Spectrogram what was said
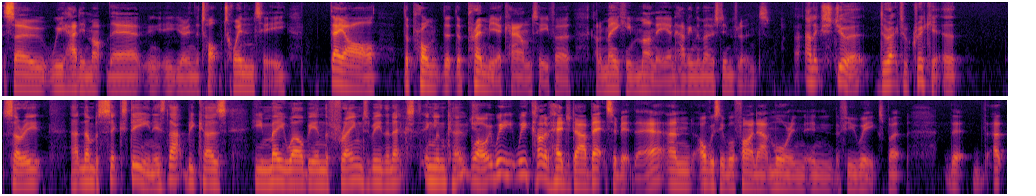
So we had him up there, you know, in the top twenty. They are the prom- the, the premier county for kind of making money and having the most influence. Alex Stewart, director of cricket at Surrey, at number sixteen. Is that because he may well be in the frame to be the next England coach? Well, we, we kind of hedged our bets a bit there, and obviously we'll find out more in, in a few weeks. But the, at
